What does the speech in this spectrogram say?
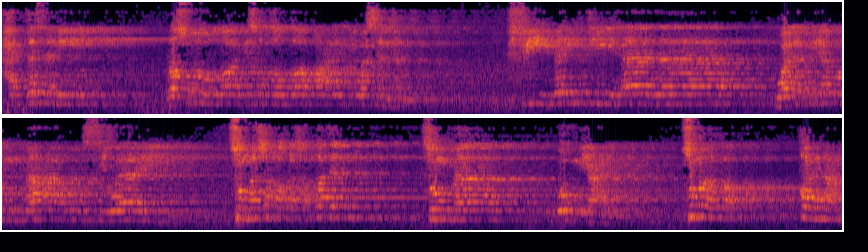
حدثني رسول الله صلى الله عليه وسلم في بيتي هذا ولم يكن معه سواي. ثم شقق شقة ثم أغمي عليه. ثم أفاق. قال نعم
